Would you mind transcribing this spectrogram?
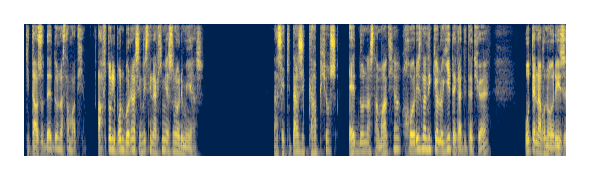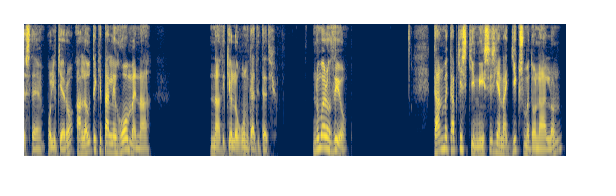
κοιτάζονται έντονα στα μάτια. Αυτό λοιπόν μπορεί να συμβεί στην αρχή μιας γνωριμίας. Να σε κοιτάζει κάποιος έντονα στα μάτια χωρίς να δικαιολογείται κάτι τέτοιο, ε. Ούτε να γνωρίζεστε πολύ καιρό, αλλά ούτε και τα λεγόμενα να δικαιολογούν κάτι τέτοιο. Νούμερο 2. Κάνουμε κάποιες κινήσεις για να αγγίξουμε τον άλλον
